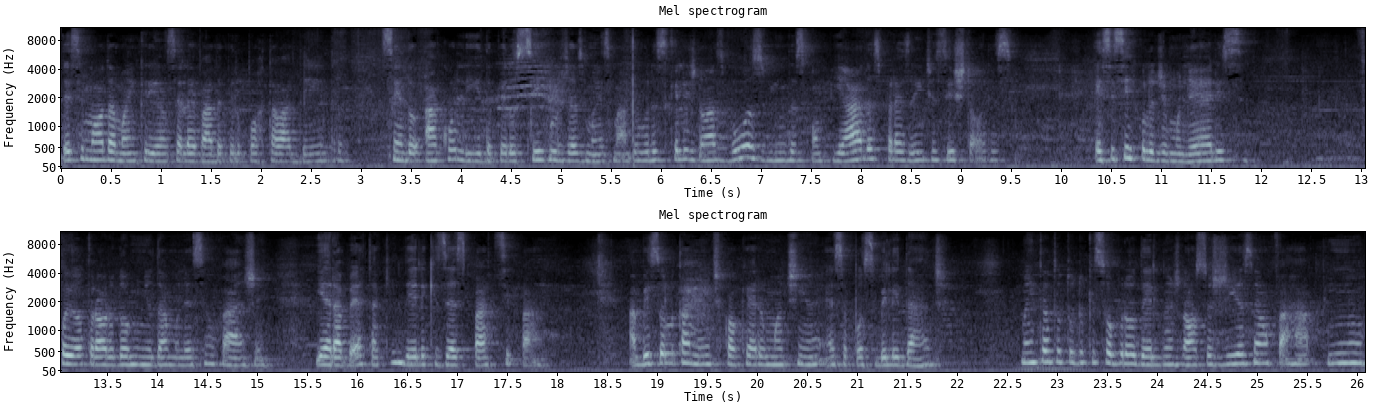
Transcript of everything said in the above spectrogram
Desse modo, a mãe criança é levada pelo portal adentro, sendo acolhida pelos círculos das mães maduras que lhes dão as boas-vindas com piadas, presentes e histórias. Esse círculo de mulheres foi outrora o domínio da mulher selvagem e era aberto a quem dele quisesse participar. Absolutamente qualquer uma tinha essa possibilidade. No entanto, tudo que sobrou dele nos nossos dias é um farrapinho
